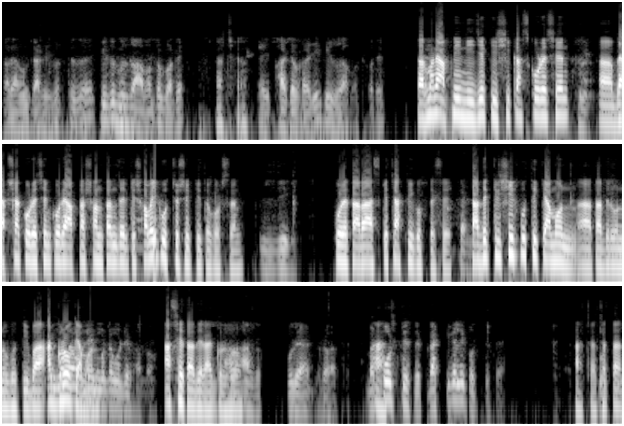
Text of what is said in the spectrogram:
তারা এখন চাকরি করতেছে কিছু কিছু আবাদও করে। আচ্ছা। এই ফাঁকে ফাঁকে কিছু আবাদ করে। তার মানে আপনি নিজে কৃষি কাজ করেছেন হ্যাঁ। ব্যবসা করেছেন করে আপনার সন্তানদেরকে সবাইকে উচ্চশিক্ষিত করছেন। জি। করে তারা আজকে চাকরি করতেছে। তাদের কৃষির প্রতি কেমন তাদের অনুভূতি বা আগ্রহ কেমন? মোটামুটি ভালো। আছে তাদের আগ্রহ? পুরো আগ্রহ আছে। বা আচ্ছা। করতেছে প্র্যাকটিক্যালি করতেছে। আচ্ছা আচ্ছা তার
